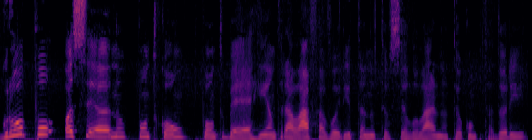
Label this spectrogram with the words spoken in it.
grupooceano.com.br. Entra lá, favorita no teu celular, no teu computador e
